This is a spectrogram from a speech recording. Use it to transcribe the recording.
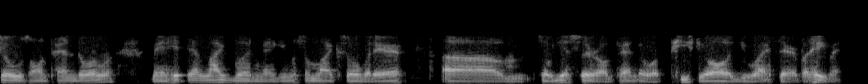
shows on Pandora. Man, hit that like button, man. Give us some likes over there. Um, so yes, sir, on Pandora. Peace to all of you right there. But hey, man,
